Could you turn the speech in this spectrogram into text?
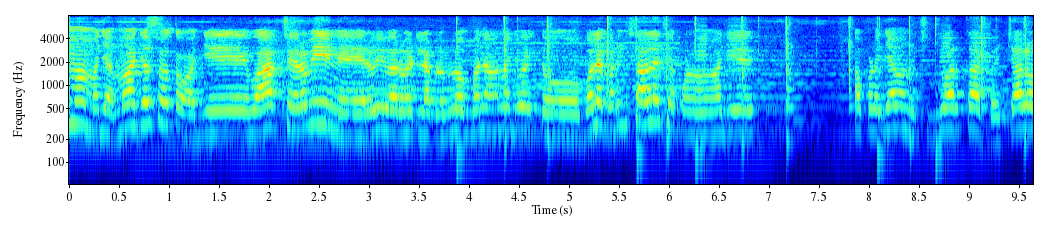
મજામાં મજામાં જશો તો આજે વાર છે રવિ ને રવિવાર એટલે આપણે બ્લોગ બનાવવાનો જ હોય. તો ભલે પરીક્ષા ચાલે છે, પણ આજે આપણે જવાનું છે દ્વારકા. તો ચાલો,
